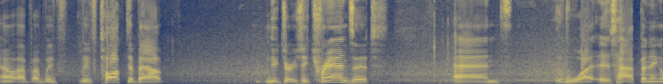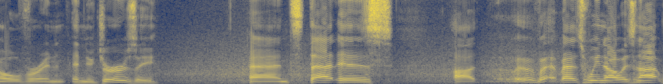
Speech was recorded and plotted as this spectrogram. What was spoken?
uh, we've, we've talked about New Jersey Transit and what is happening over in, in New Jersey. And that is uh, as we know, is not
